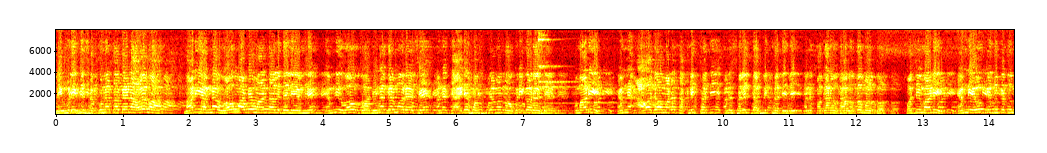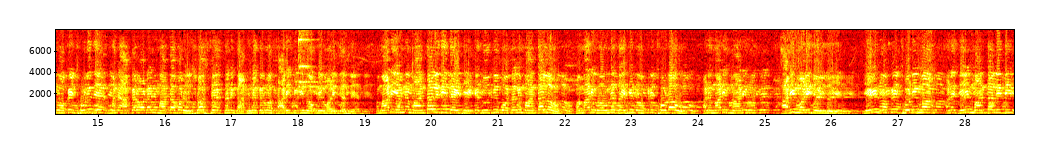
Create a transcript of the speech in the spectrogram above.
લીમડી થી શકુનાતા બેન આવે માં મારી એમના વહુ માટે માનતા લીધેલી એમને. એમની વહુ ગાંધીનગરમાં રહે છે અને જાયડેસ હોસ્પિટલમાં નોકરી કરે છે. મારી એમને આવવા જવા માટે તકલીફ થતી અને શરીર તકલીફ થતી હતી અને પગાર વધારો નતો મળતો. પછી મારી એમને એવું કીધું કે તું નોકરી છોડી દે. મને આગરવાડાની માતા પર વિશ્વાસ છે. તને ગાંધીનગરમાં સારી બીજી નોકરી મળી જશે. તો મારી એમને માનતા લીધી હતી કે દૂધની બોટલની માનતા લઉં અમારી વહુને ત્યાંથી નોકરી છોડાવું અને મારી મારી નોકરી સારી મળી જવી જોઈએ. જેવી નોકરી છોડી માં અને જેવી માનતા લીધી,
